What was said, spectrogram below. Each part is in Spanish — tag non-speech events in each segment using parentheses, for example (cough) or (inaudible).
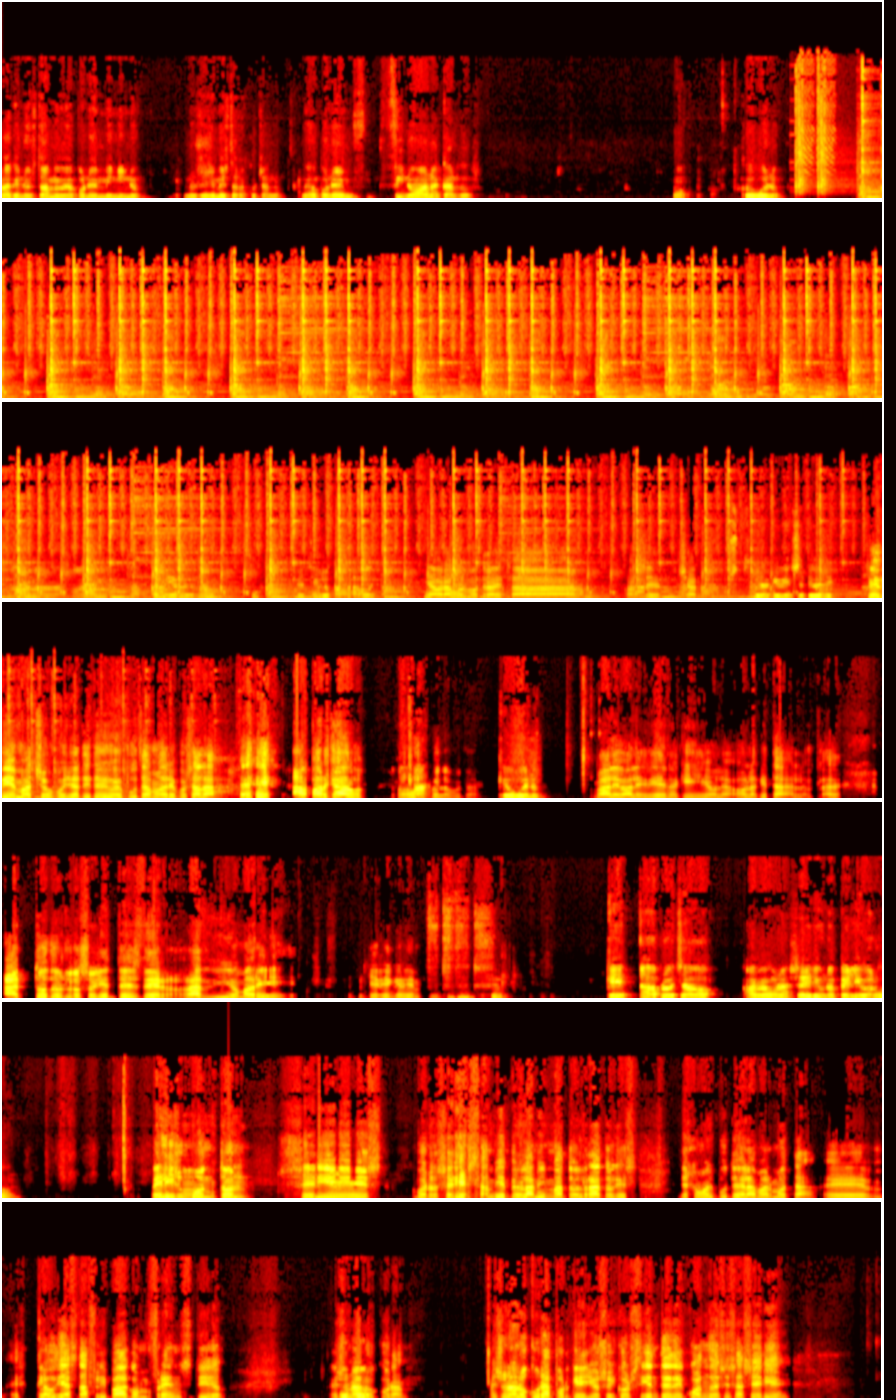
ahora que no está, me voy a poner mi nino. No sé si me estará escuchando. Me voy a poner fino anacardos. Oh, qué bueno. Y ahora vuelvo otra vez a, a ser Luchano. Hostia, qué bien se te oye. Qué bien, macho. Pues yo a ti te digo de puta madre. Pues ala, aparcado. Hola. Qué bueno. Vale, vale, bien, aquí. Hola, hola, ¿qué tal? A todos los oyentes de Radio Madrid. Qué bien, qué bien. ¿Qué? ¿Has aprovechado alguna serie, una peli o algo? Pelis un montón. Series, bueno, series también, pero la misma todo el rato, que es es como el puto de la marmota. Eh, Claudia está flipada con Friends, tío. Es una locura. Es una locura porque yo soy consciente de cuándo es esa serie.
